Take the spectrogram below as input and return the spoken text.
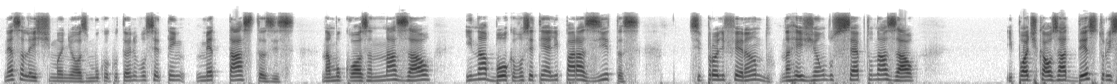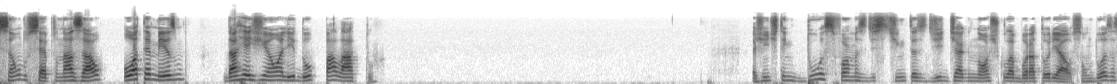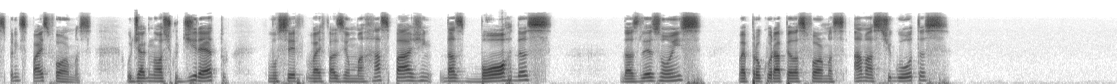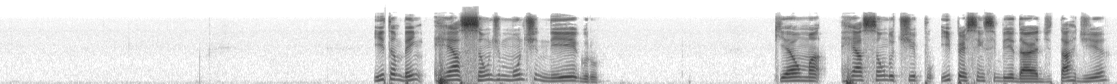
Nessa leishmaniose mucocutânea você tem metástases na mucosa nasal e na boca. Você tem ali parasitas se proliferando na região do septo nasal e pode causar destruição do septo nasal ou até mesmo da região ali do palato. A gente tem duas formas distintas de diagnóstico laboratorial. São duas as principais formas. O diagnóstico direto, você vai fazer uma raspagem das bordas das lesões, vai procurar pelas formas amastigotas. E também reação de Montenegro, que é uma reação do tipo hipersensibilidade tardia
